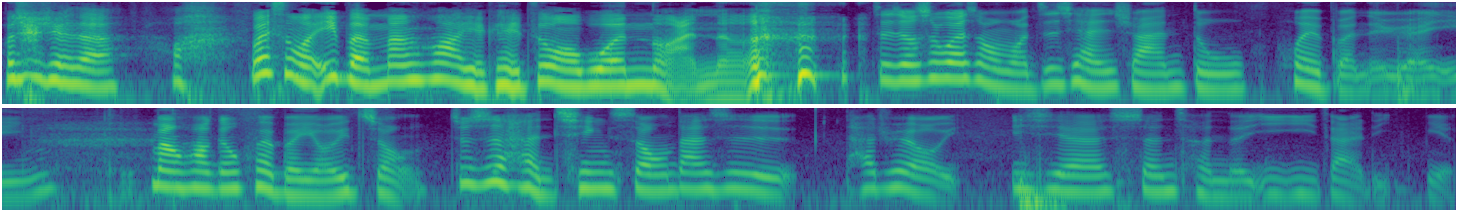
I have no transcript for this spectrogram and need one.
我就觉得哇，为什么一本漫画也可以这么温暖呢？这就是为什么我之前喜欢读绘本的原因。漫画跟绘本有一种就是很轻松，但是它却有一些深层的意义在里面，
